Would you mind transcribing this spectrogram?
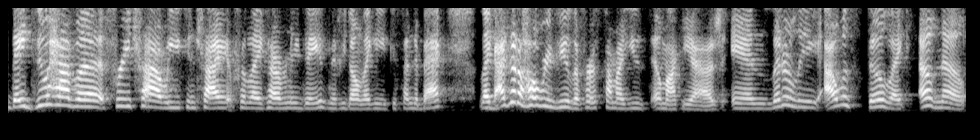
they do have a free trial where you can try it for like however many days. And if you don't like it, you can send it back. Like I did a whole review the first time I used Il Makiage. And literally I was still like, oh no,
